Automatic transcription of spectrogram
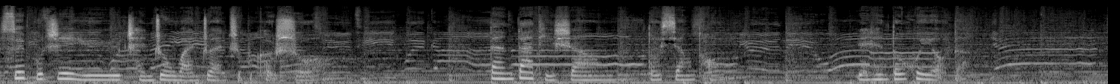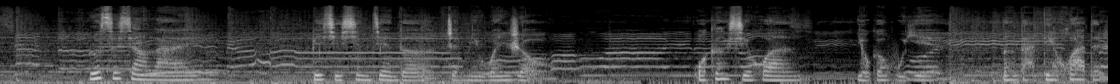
虽不至于沉重婉转之不可说，但大体上都相同，人人都会有的。如此想来，比起信件的缜密温柔，我更喜欢有个午夜能打电话的人。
